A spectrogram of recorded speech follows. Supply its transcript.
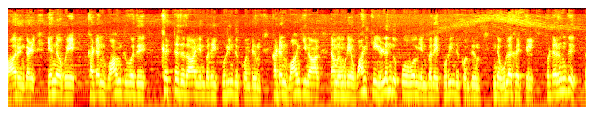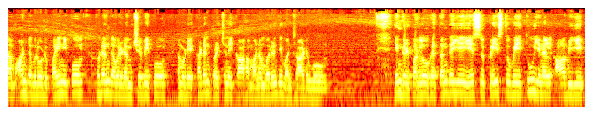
வாருங்கள். எனவே கடன் வாங்குவது கெட்டதுதான் என்பதை புரிந்து கொண்டு கடன் வாங்கினால் நாம் நம்முடைய வாழ்க்கையை இழந்து போவோம் என்பதை புரிந்து கொண்டு இந்த உலகத்தில் தொடர்ந்து நாம் ஆண்டவரோடு பயணிப்போம் தொடர்ந்து அவரிடம் செபிப்போம் நம்முடைய கடன் பிரச்சனைக்காக மனம் வருந்தி மன்றாடுவோம். எங்கள் பரலோக தந்தையே இயேசு கிறிஸ்துவே தூயனல் ஆவியே.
